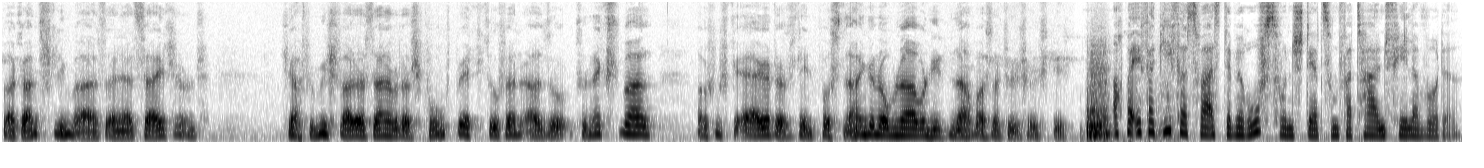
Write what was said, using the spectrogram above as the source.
War ganz schlimm war seiner Zeit und ja, für mich war das dann aber das Sprungbett. Insofern also zunächst mal habe ich mich geärgert, dass ich den Posten eingenommen habe und hinten nach war es natürlich richtig. Auch bei Eva Giefers war es der Berufswunsch, der zum fatalen Fehler wurde.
